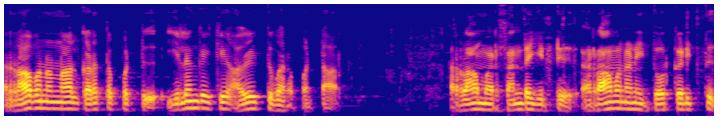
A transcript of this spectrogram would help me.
ராவணனால் கடத்தப்பட்டு இலங்கைக்கு அழைத்து வரப்பட்டார். ராமர் சண்டையிட்டு ராவணனை தோற்கடித்து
